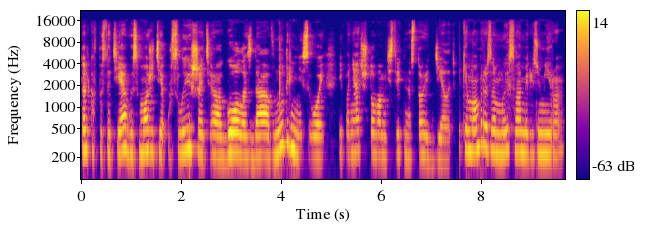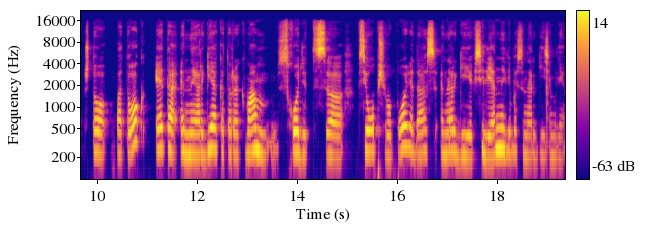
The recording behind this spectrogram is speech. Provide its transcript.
Только в пустоте вы сможете услышать э, голос, да, внутренний свой и понять, что вам действительно стоит делать. Таким образом, мы с вами резюмируем, что поток — это энергия, которая к вам сходит с всеобщего поля, да, с энергией Вселенной, либо с энергией Земли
